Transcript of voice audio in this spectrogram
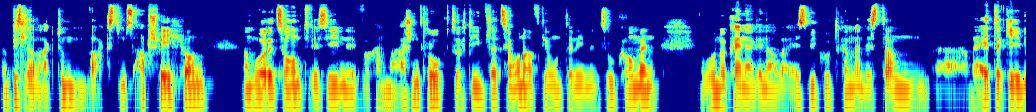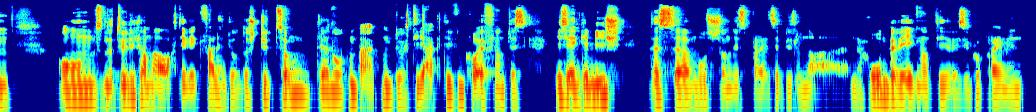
ein bisschen Wachstum, Wachstumsabschwächung, am Horizont. Wir sehen einfach einen Margendruck durch die Inflation auf die Unternehmen zukommen, wo noch keiner genau weiß, wie gut kann man das dann äh, weitergeben. Und natürlich haben wir auch die wegfallende Unterstützung der Notenbanken durch die aktiven Käufe. Und das ist ein Gemisch, das äh, muss schon die Spreads ein bisschen nach, oben bewegen und die Risikoprämien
